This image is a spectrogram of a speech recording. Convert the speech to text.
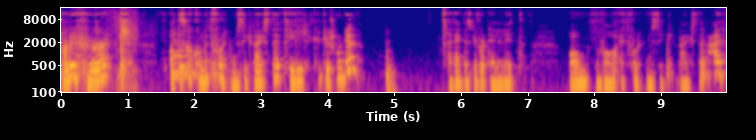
Har du hørt at det skal komme et folkemusikkverksted til kulturskolen din? Jeg tenkte jeg skulle fortelle litt om hva et folkemusikkverksted er.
